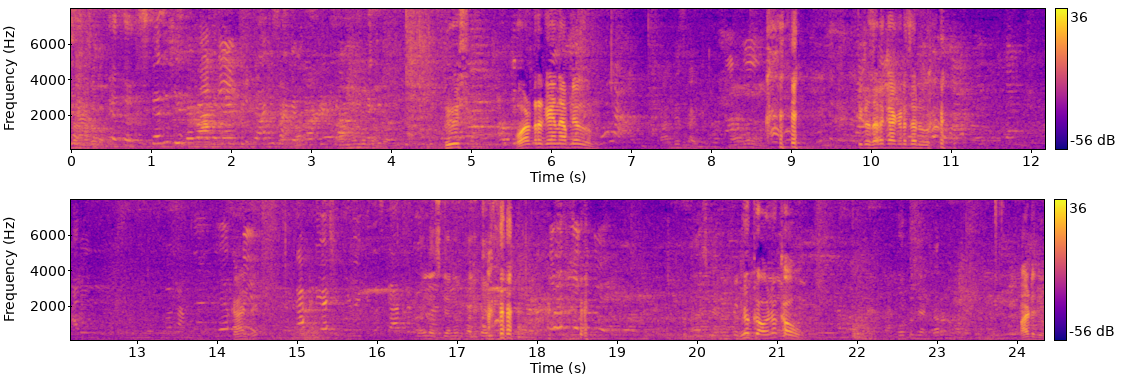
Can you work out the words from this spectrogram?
सांगायची. पियुष ऑर्डर काय ना आपल्या अजून तिकडं झालं काकडे चालू. काय स्कॅनर खाली नको खाऊ, नको. खाऊ ना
